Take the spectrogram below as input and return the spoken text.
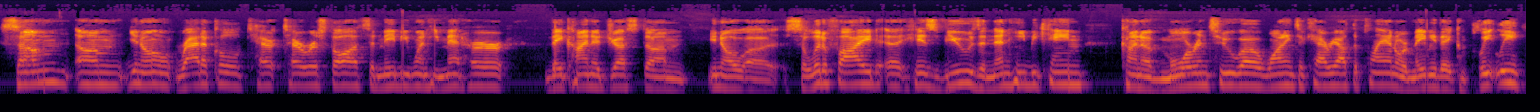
some um you know radical ter- terrorist thoughts and maybe when he met her they kind of just um you know uh, solidified uh, his views and then he became kind of more into uh, wanting to carry out the plan or maybe they completely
